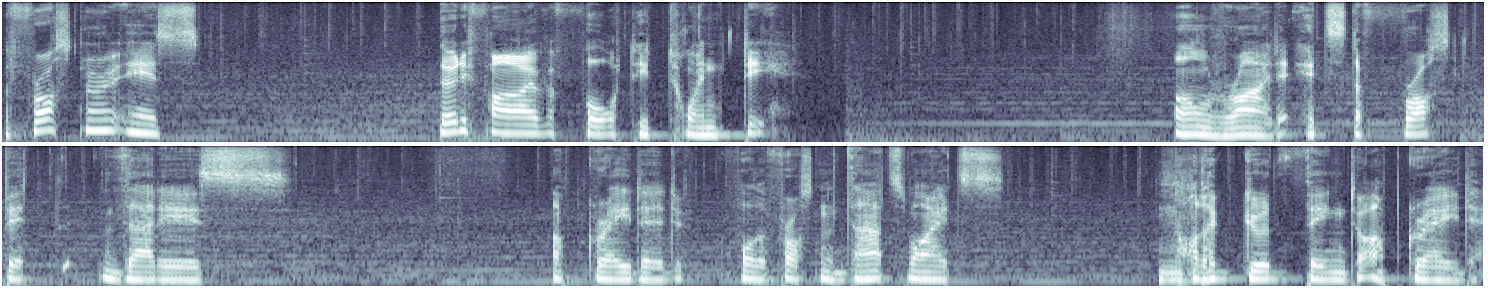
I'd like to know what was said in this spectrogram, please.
the Frostner is 35 40 20. All right, it's the frost bit that is upgraded for the Frostner. That's why it's not a good thing to upgrade.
